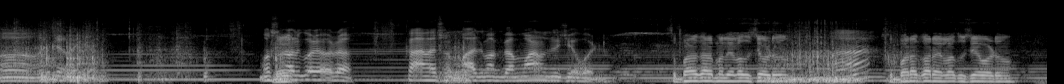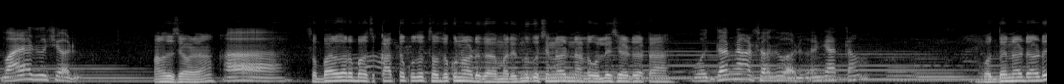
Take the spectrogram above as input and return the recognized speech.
ఆ, అంతేనయ్యా ముసలాళ్ళు కూడా కామేశ్వరం మాది మా బ్రహ్మాండం చూసేవాళ్ళు. సుబ్బారావు గారు మళ్ళీ ఎలా చూసేవాడు? సుబ్బారావు గారు ఎలా చూసేవాడు? బాగానే చూశాడు మనం చూసేవాడా? ఆ, సుబ్బారావు గారు కాస్త కూతురు చదువుకున్నాడు కదా మరి ఎందుకు చిన్నాడు అలా వదిలేసాడు అట వద్దన్నాడు చదువాడు ఏం చేస్తాం? వద్దన్నాడు ఆడు,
